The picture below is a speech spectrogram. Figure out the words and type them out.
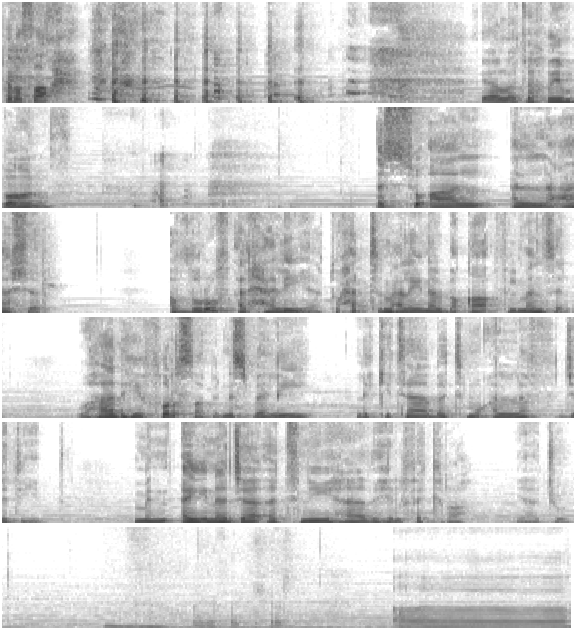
ترى صح. يلا تاخذين بونص. السؤال العاشر. الظروف الحالية تحتم علينا البقاء في المنزل وهذه فرصة بالنسبة لي لكتابة مؤلف جديد. من أين جاءتني هذه الفكرة يا جود؟ أفكر آه...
